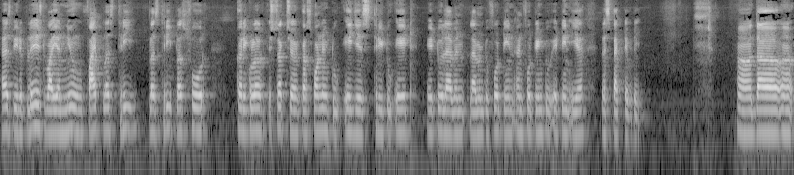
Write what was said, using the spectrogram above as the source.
has been replaced by a new 5 plus 3 plus 3 plus 4 curricular structure corresponding to ages 3 to 8, 8 to 11, 11 to 14 and 14 to 18 year respectively. Uh, the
